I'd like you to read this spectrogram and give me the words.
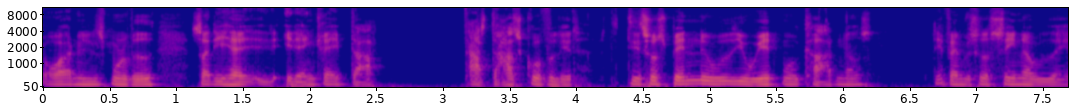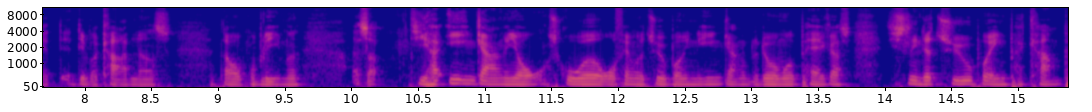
over en lille smule ved, så er det her et, et angreb, der, der, der har skuffet lidt. Det så spændende ud i U1 mod Cardinals. Det fandt vi så senere ud af, at det var Cardinals, der var problemet. Altså, de har en gang i år scoret over 25 point, en gang, da det var mod Packers. De snitter 20 point per kamp,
